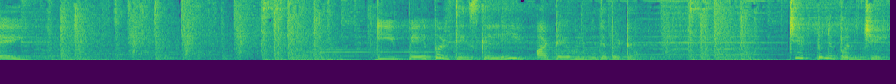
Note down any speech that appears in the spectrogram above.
ఏయ్ ఈ పేపర్ తీసుకెళ్ళి ఆ టేబుల్ మీద పెట్టు. చెప్పిన పని చేయి.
